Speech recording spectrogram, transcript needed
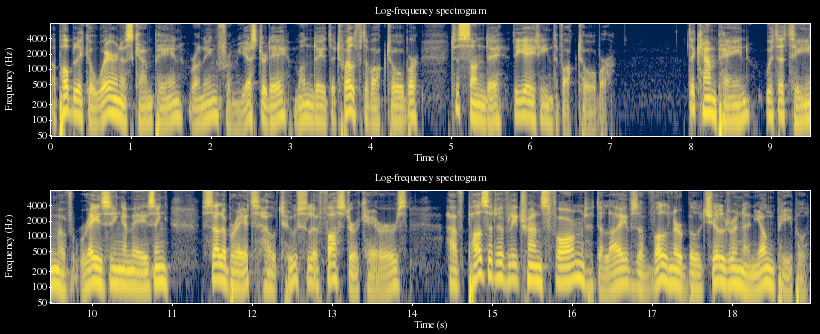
a public awareness campaign running from yesterday, Monday the 12th of October, to Sunday the 18th of October. The campaign, with a theme of Raising Amazing, celebrates how TUSLA foster carers have positively transformed the lives of vulnerable children and young people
